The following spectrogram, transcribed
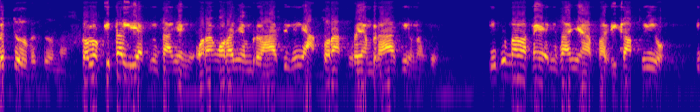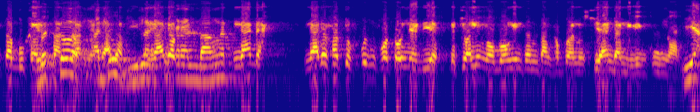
Betul, betul, Mas. Kalau kita lihat misalnya nih, orang-orang yang berhasil ini aktor-aktor yang berhasil, Mas. Itu malah kayak misalnya apa? Di DiCaprio. Kita buka Betul, aduh gila, ada, keren banget. Nggak ada, nggak ada satupun fotonya dia kecuali ngomongin tentang kemanusiaan dan lingkungan. Iya.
